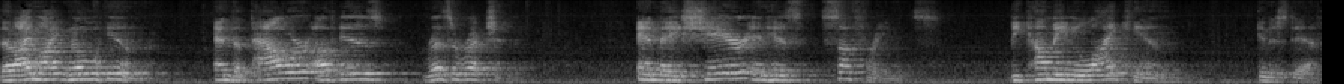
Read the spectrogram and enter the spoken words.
that I might know him and the power of his resurrection and may share in his sufferings, becoming like him in his death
